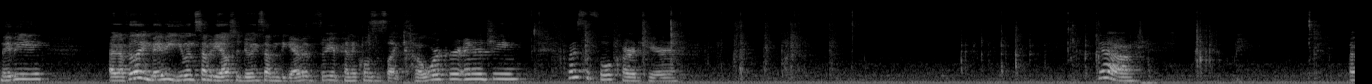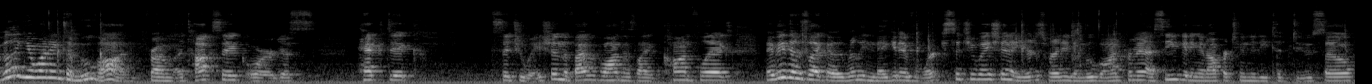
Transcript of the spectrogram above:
Maybe, like I feel like maybe you and somebody else are doing something together. The Three of Pentacles is like co-worker energy. Where's the Fool card here? Yeah, I feel like you're wanting to move on from a toxic or just hectic situation. The Five of Wands is like conflict. Maybe there's like a really negative work situation and you're just ready to move on from it. I see you getting an opportunity to do so.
